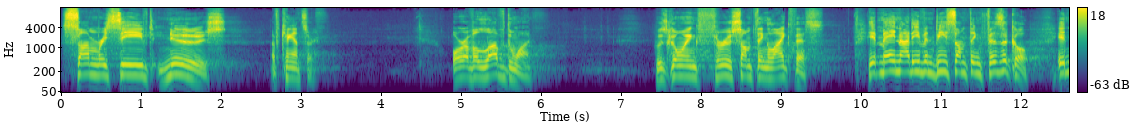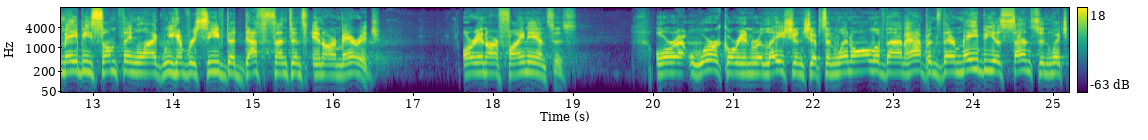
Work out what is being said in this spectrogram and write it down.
some received news of cancer or of a loved one who's going through something like this. It may not even be something physical. It may be something like we have received a death sentence in our marriage or in our finances or at work or in relationships. And when all of that happens, there may be a sense in which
